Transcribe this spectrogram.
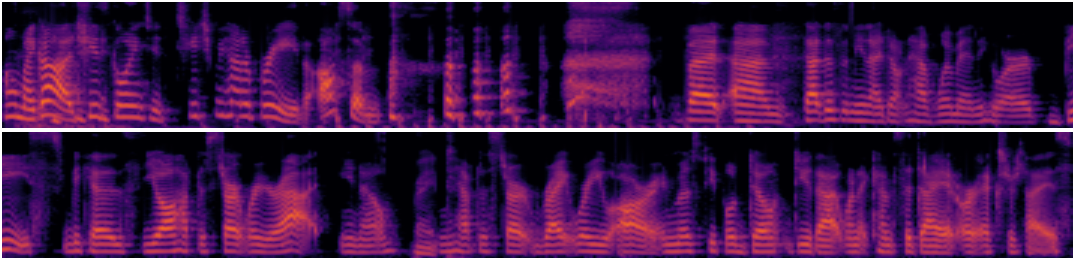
Oh my god she's going to teach me how to breathe. Awesome but um, that doesn't mean I don't have women who are beasts because you all have to start where you're at, you know? Right. You have to start right where you are. And most people don't do that when it comes to diet or exercise.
